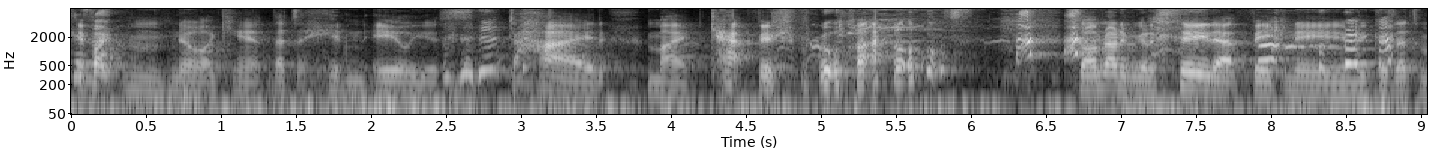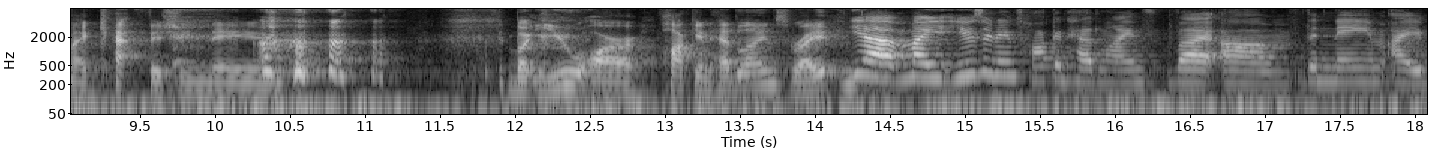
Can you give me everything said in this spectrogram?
though. If I, I- mm, no, I can't. That's a hidden alias to hide my catfish profiles. so I'm not even gonna say that fake name because that's my catfishing name. But you are Hawking Headlines, right? Yeah, my username's Hawken Headlines, but um, the name I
